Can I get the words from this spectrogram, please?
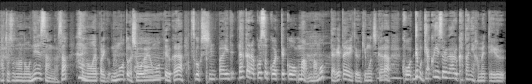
あとそのあのお姉さんがさ、そのやっぱり妹が障害を持ってるから、すごく心配で、だからこそこうやってこう、まあ守ってあげたいという気持ちから、こう、でも逆にそれがある方にはめている。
